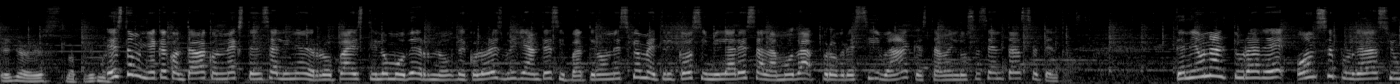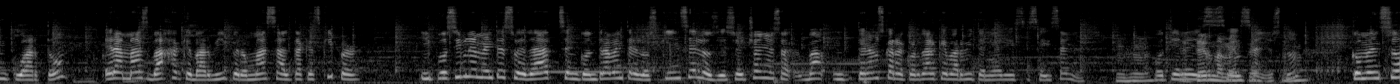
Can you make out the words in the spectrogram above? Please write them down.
ella es la prima. Esta muñeca contaba con una extensa línea de ropa estilo moderno, de colores brillantes y patrones geométricos similares a la moda progresiva que estaba en los 60s, 70s. Tenía una altura de 11 pulgadas y un cuarto. Era más baja que Barbie, pero más alta que Skipper. Y posiblemente su edad se encontraba entre los 15 y los 18 años. Ah, va- tenemos que recordar que Barbie tenía 16 años. Ujú. O tiene 16 Eternamente. años, ¿no? Ujú. Comenzó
